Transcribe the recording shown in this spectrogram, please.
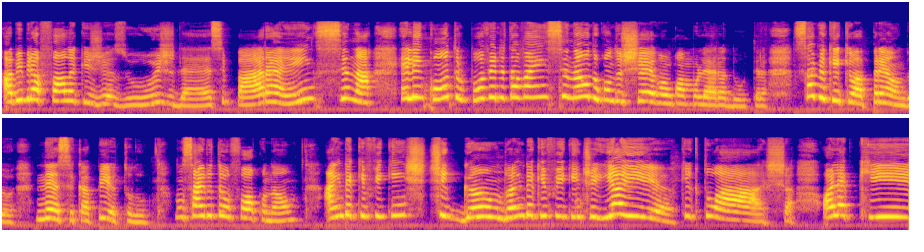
A Bíblia fala que Jesus desce para ensinar. Ele encontra o povo e ele estava ensinando quando chegam com a mulher adúltera. Sabe o que, que eu aprendo nesse capítulo? Não sai do teu foco, não. Ainda que fique instigando, ainda que fique instigando. E aí, o que, que tu acha? Olha aqui,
